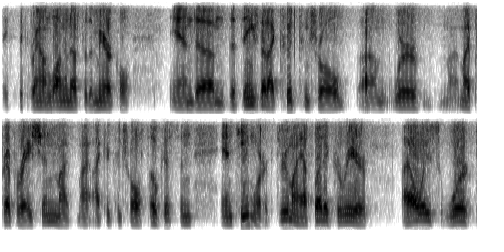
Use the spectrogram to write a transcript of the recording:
they stick around long enough for the miracle. And um, the things that I could control um, were my, my preparation. My, my I could control focus and and teamwork. Through my athletic career, I always worked.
